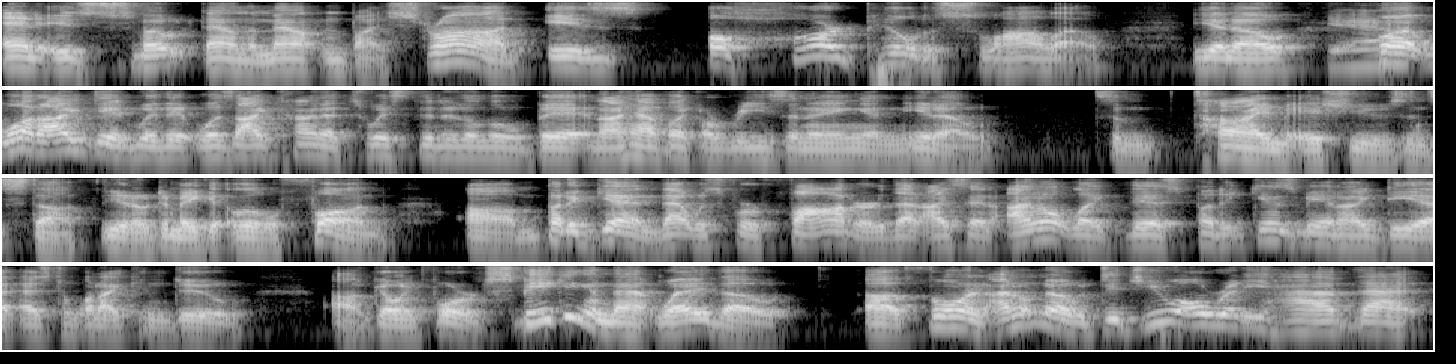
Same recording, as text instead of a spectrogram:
and is smote down the mountain by Strahd is a hard pill to swallow, you know. Yeah. But what I did with it was I kind of twisted it a little bit, and I have like a reasoning and you know some time issues and stuff, you know, to make it a little fun. Um, but again, that was for fodder that I said I don't like this, but it gives me an idea as to what I can do uh, going forward. Speaking in that way, though, uh, Thorn, I don't know, did you already have that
